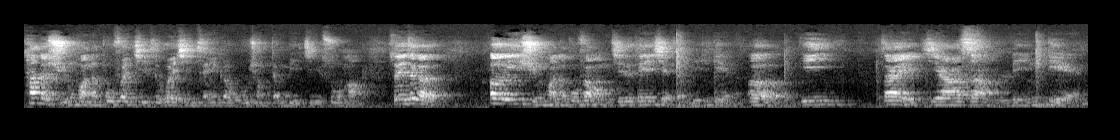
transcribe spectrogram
它的循环的部分，其实会形成一个无穷等比级数哈。所以这个。二一循环的部分，我们其实可以写成零点二一，再加上零点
